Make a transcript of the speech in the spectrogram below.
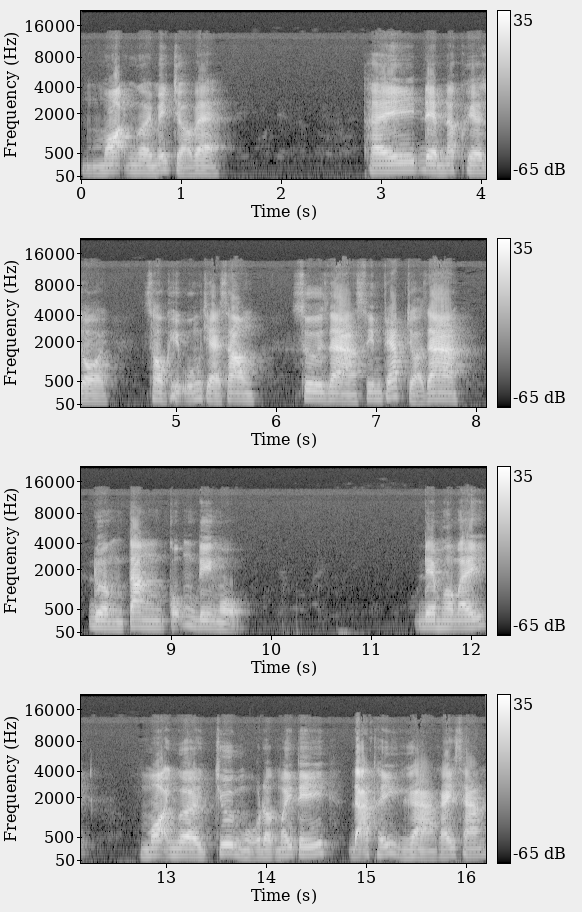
mọi người mới trở về. Thấy đêm đã khuya rồi, sau khi uống chè xong, sư già xin phép trở ra đường tăng cũng đi ngủ. Đêm hôm ấy, mọi người chưa ngủ được mấy tí đã thấy gà gáy sáng.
